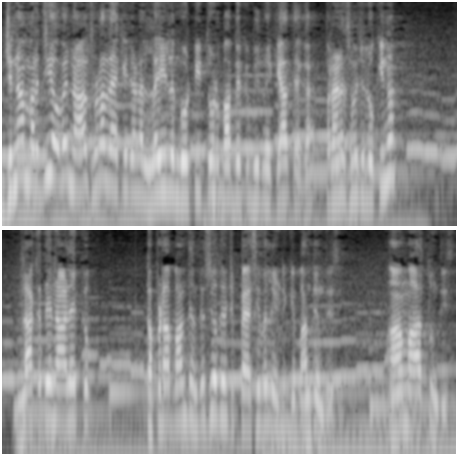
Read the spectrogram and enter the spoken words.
ਜਿੰਨਾ ਮਰਜ਼ੀ ਹੋਵੇ, ਨਾਲ ਥੋੜਾ ਲੈ ਕੇ ਜਾਣਾ। ਲਈ ਲੰਗੋਟੀ ਤੋੜ ਬਾਬੇ ਕਬੀਰ ਨੇ ਕਿਹਾ ਤੇ ਹੈਗਾ। ਪੁਰਾਣੇ ਸਮੇਂ 'ਚ ਲੋਕੀ ਨਾ ਲੱਕ ਦੇ ਨਾਲ ਇੱਕ ਕਪੜਾ ਬੰਨ੍ਹਦੇ ਹੁੰਦੇ ਸੀ। ਉਹਦੇ ਵਿੱਚ ਪੈਸੇ ਵਲੇਟ ਕੇ ਬੰਨ੍ਹਦੇ ਹੁੰਦੇ ਸੀ। ਆਮ ਆਦਤ ਹੁੰਦੀ ਸੀ।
